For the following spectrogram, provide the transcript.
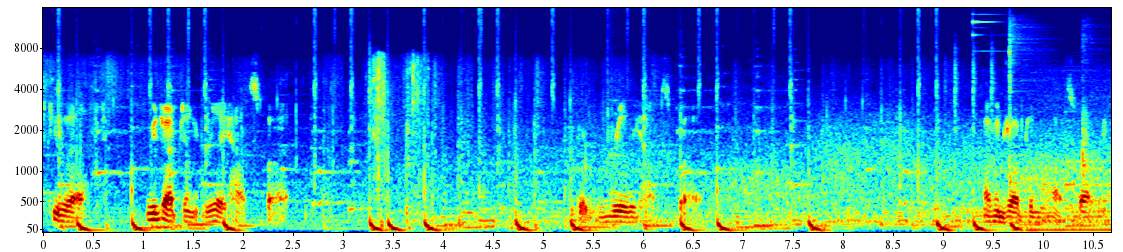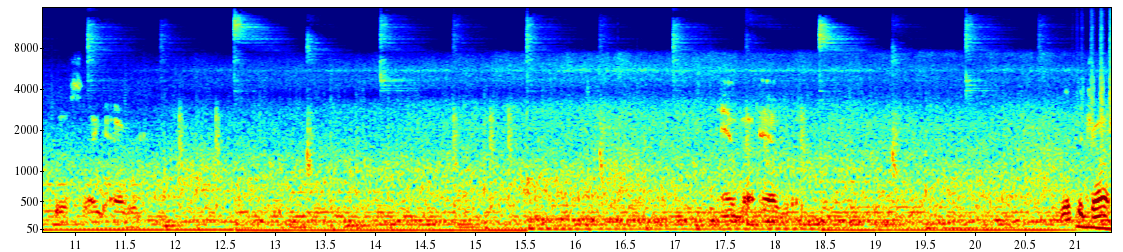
50 left. Uh, we dropped in a really hot spot. A really hot spot. I haven't dropped in a hot spot like this, like ever. Ever, ever. Is that the drop?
